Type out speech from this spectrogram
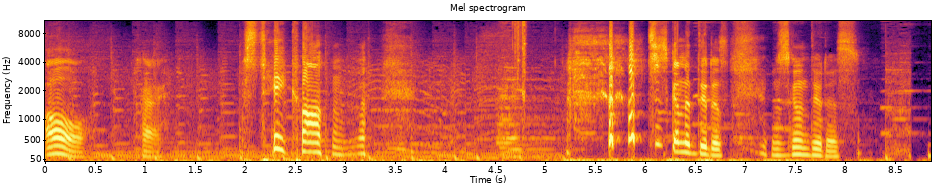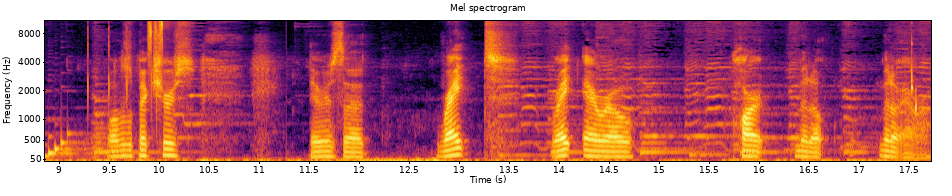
Oh, okay. Stay calm. just gonna do this. I'm just gonna do this. What was the pictures? There's a right, right arrow, heart, middle, middle arrow.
